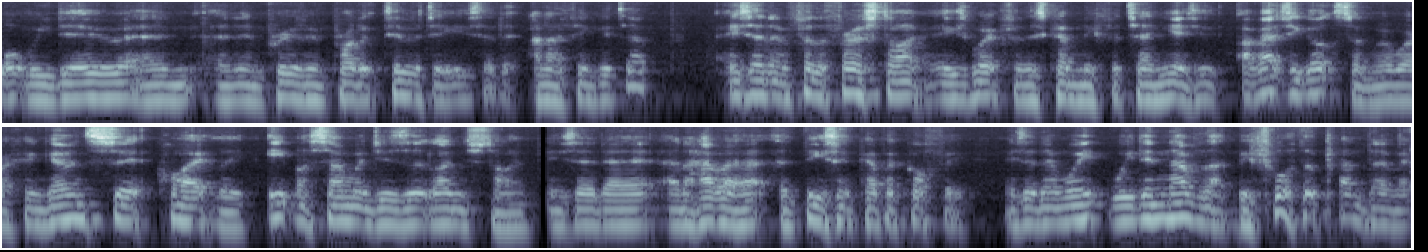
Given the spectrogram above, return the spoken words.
what we do and, and improving productivity. He said, and I think it's up. He said, and for the first time, he's worked for this company for 10 years. He, I've actually got somewhere where I can go and sit quietly, eat my sandwiches at lunchtime. He said, uh, and have a, a decent cup of coffee. He said, and we, we didn't have that before the pandemic.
